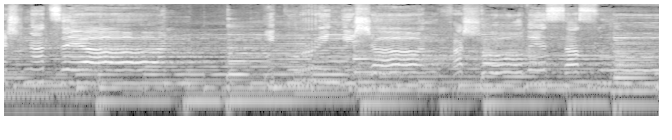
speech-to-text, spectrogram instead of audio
esnatzean Ikurrin gisan jaso dezazun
